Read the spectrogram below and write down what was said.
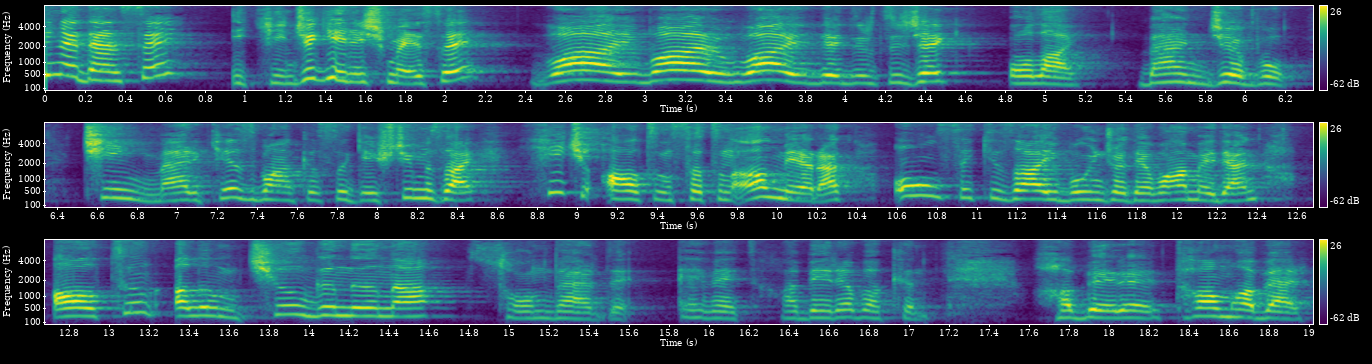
nedense, ikinci gelişme ise vay vay vay dedirtecek olay. Bence bu. Çin Merkez Bankası geçtiğimiz ay hiç altın satın almayarak 18 ay boyunca devam eden altın alım çılgınlığına son verdi. Evet habere bakın. Habere, tam haber.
